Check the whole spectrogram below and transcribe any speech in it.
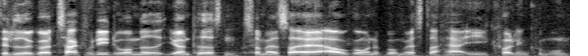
Det lyder godt. Tak fordi du var med, Jørgen Pedersen, som altså er afgående borgmester her i Kolding Kommune.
